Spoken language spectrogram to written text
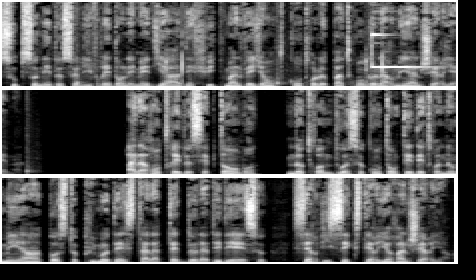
soupçonné de se livrer dans les médias à des fuites malveillantes contre le patron de l'armée algérienne. À la rentrée de septembre, notre homme doit se contenter d'être nommé à un poste plus modeste à la tête de la DDSE, service extérieur algérien.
